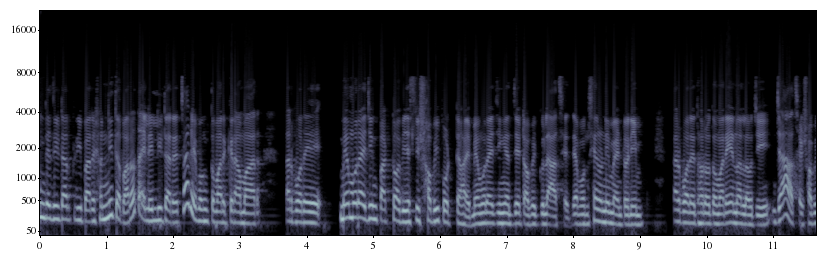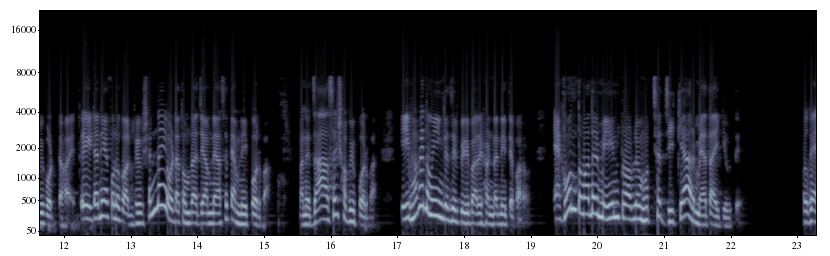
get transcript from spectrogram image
ইংরেজিটার প্রিপারেশন নিতে পারো, তাইলে লিটারেচার এবং তোমার গ্রামার তারপরে মেমোরাইজিং পার্টটা অবভিয়াসলি সবই পড়তে হয়। মেমোরাইজিং এর যে টপিকগুলো আছে, যেমন সেনোনিম অ্যান্টোনিম তারপরে ধরো তোমার এনালজি যা আছে সবই পড়তে হয়। তো এটা নিয়ে কোনো কনফিউশন নাই, ওটা তোমরা যেমনি আছে তেমনি পড়বা। মানে যা আছে সবই পড়বা। এইভাবে তুমি ইংরেজির প্রিপারেশনটা নিতে পারো। এখন তোমাদের মেইন প্রবলেম হচ্ছে জিকে আর ম্যাথ আইকিউতে ওকে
